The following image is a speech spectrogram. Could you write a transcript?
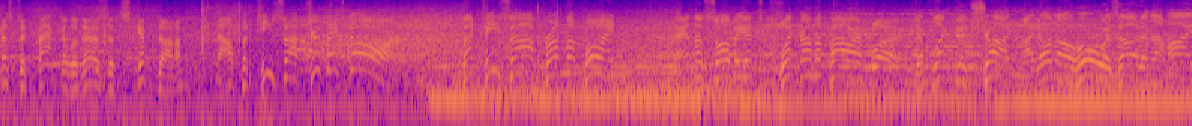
missed it back of the as it skipped on him. Now Fetisov shoot, they score! Fetisov from the point, and the Soviets click on. Deflected shot. I don't know who was out in the high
